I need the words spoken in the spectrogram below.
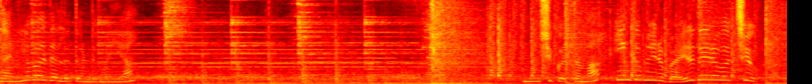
ధన్యవాదాలు తొండమయ్య. మూషికొత్తమా ఇంక మీరు బయలుదేరవచ్చు.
